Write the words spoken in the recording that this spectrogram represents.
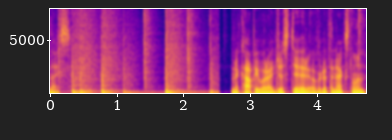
Nice. I'm to copy what I just did over to the next one.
